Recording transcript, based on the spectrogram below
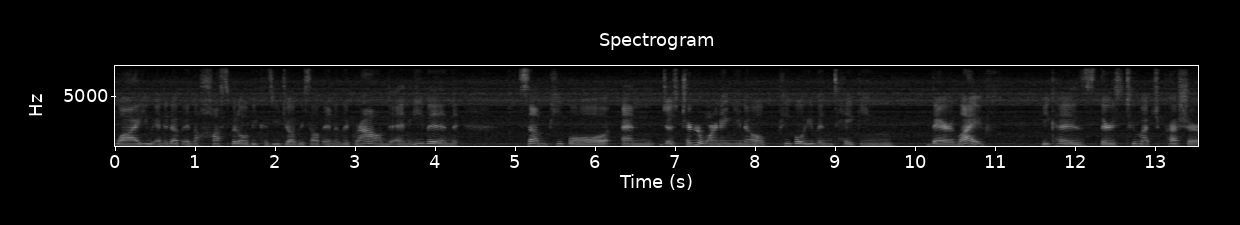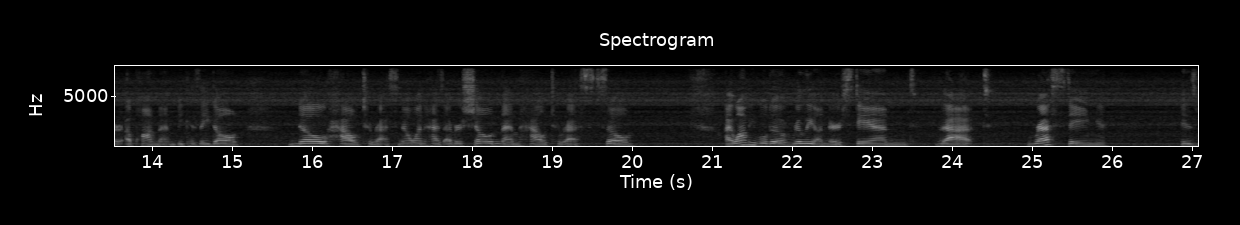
why you ended up in the hospital because you drove yourself into the ground. And even some people, and just trigger warning, you know, people even taking their life because there's too much pressure upon them because they don't know how to rest. No one has ever shown them how to rest. So I want people to really understand that resting is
